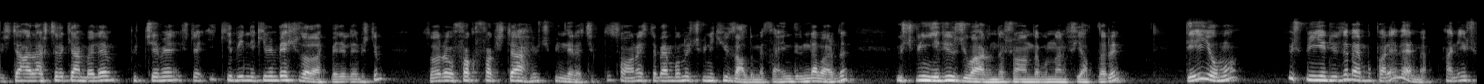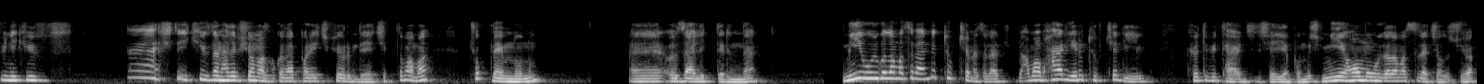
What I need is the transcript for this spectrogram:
işte araştırırken böyle bütçemi işte 2000-2500 olarak belirlemiştim. Sonra ufak ufak işte ah, 3000 lira çıktı. Sonra işte ben bunu 3200 aldım mesela indirimde vardı. 3700 civarında şu anda bunların fiyatları. Değiyor mu? 3700'e ben bu parayı vermem. Hani 3200 eh işte 200'den hadi bir şey olmaz bu kadar paraya çıkıyorum diye çıktım ama çok memnunum ee, özelliklerinden. Mi uygulaması bende Türkçe mesela ama her yeri Türkçe değil. Kötü bir tercih şey yapılmış. Mi Home uygulamasıyla çalışıyor.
